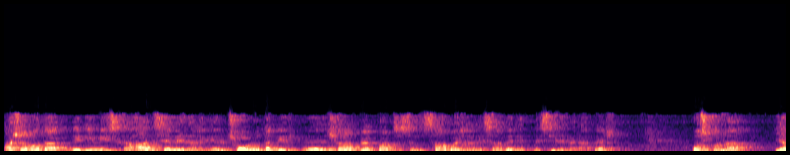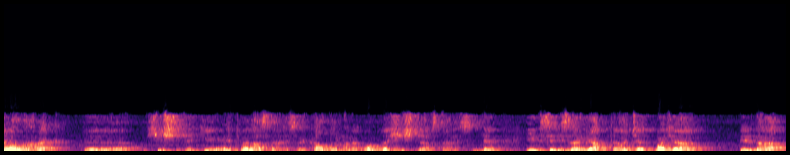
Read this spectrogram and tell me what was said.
aşamada dediğimiz hadise meydana geldi. Çorlu'da bir e, şarapnel parçasının sağ bacağına isabet etmesiyle beraber Osman yaralanarak e, Şişli'deki Etvel Hastanesi'ne kaldırılarak orada Şişli Hastanesi'nde 7-8 ay yattı ancak bacağı bir daha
